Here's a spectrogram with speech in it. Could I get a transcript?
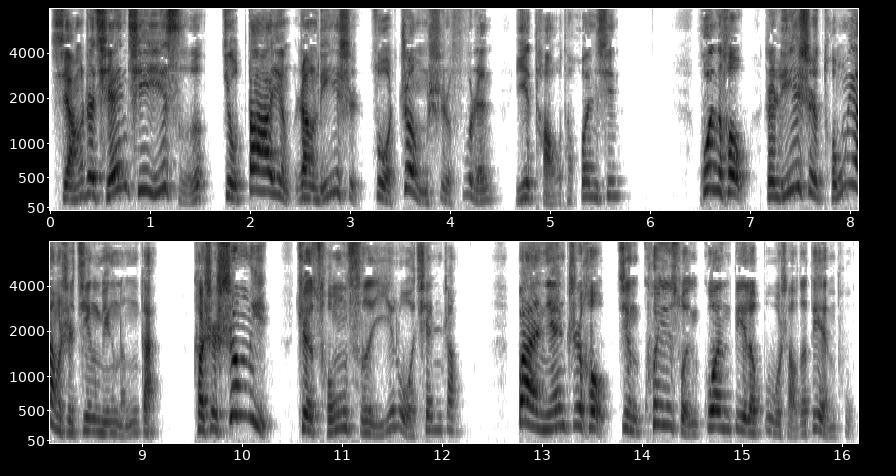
想着前妻已死，就答应让黎氏做正室夫人，以讨她欢心。婚后，这黎氏同样是精明能干，可是生意却从此一落千丈。半年之后，竟亏损关闭了不少的店铺。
